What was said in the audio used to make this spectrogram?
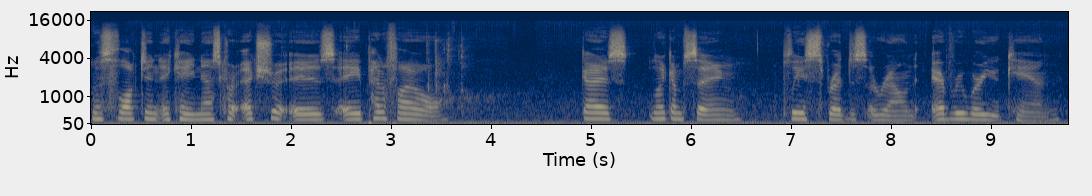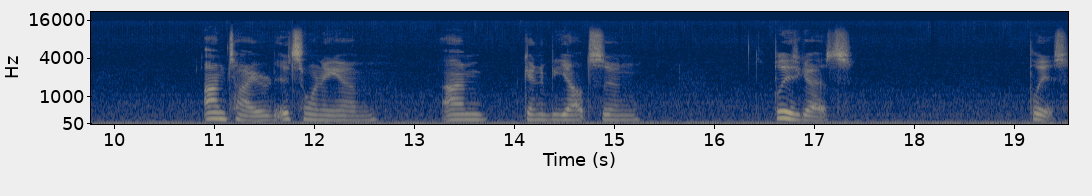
Lewis Flockton, aka NASCAR Xtra, is a pedophile. Guys, like I'm saying, please spread this around everywhere you can. I'm tired. It's 1 a.m. I'm gonna be out soon. Please, guys. Please.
